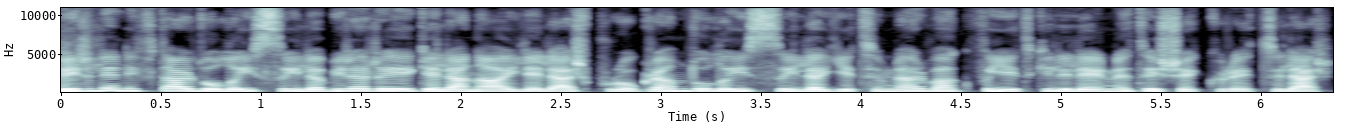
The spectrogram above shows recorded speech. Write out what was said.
Verilen iftar dolayısıyla bir araya gelen aileler program dolayısıyla Yetimler Vakfı yetkililerine teşekkür ettiler.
